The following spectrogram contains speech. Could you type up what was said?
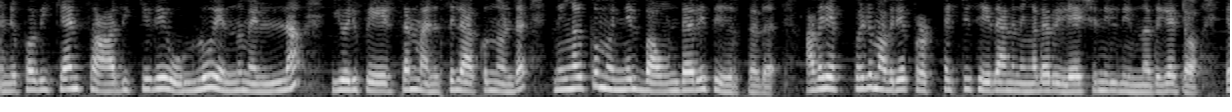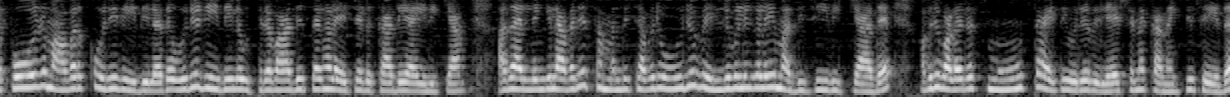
അനുഭവിക്കാൻ സാധിക്കുകയുള്ളൂ എന്നുമെല്ലാം ഈ ഒരു പേഴ്സൺ മനസ്സിലാക്കുന്നുണ്ട്. നിങ്ങൾക്ക് മുന്നിൽ ബൗണ്ടറി തീർത്തത്. അവരെപ്പോഴും അവരെ പ്രൊട്ടക്റ്റ് ചെയ്താണ് നിങ്ങളുടെ റിലേഷനിൽ നിന്നത് കേട്ടോ. എപ്പോഴും അവർക്ക് ഒരു രീതിയിൽ അത് ഒരു രീതിയിൽ ഉത്തരവാദിത്തങ്ങൾ ഏറ്റെടുക്കാതെ ആയിരിക്കാം. അതല്ലെങ്കിൽ അവരെ സംബന്ധിച്ച് അവർ ഒരു വെല്ലുവിളികളെയും അതിജീവിക്കാതെ അവർ വളരെ സ്മൂത്തായിട്ട് ഒരു റിലേഷനെ കണക്റ്റ് ചെയ്ത്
